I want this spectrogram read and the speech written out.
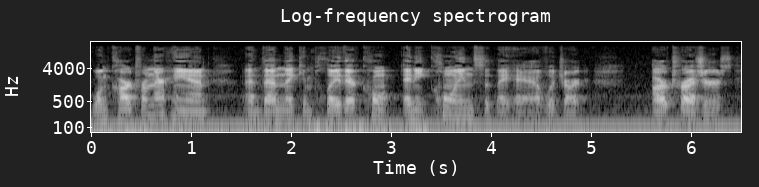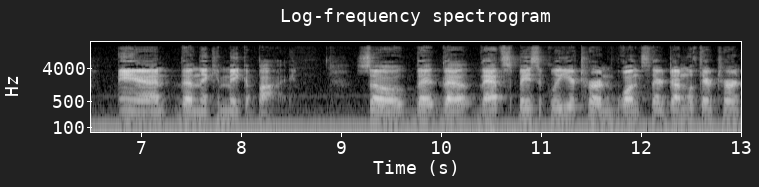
one card from their hand, and then they can play their co- any coins that they have, which are are treasures, and then they can make a buy. So that that that's basically your turn. Once they're done with their turn,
